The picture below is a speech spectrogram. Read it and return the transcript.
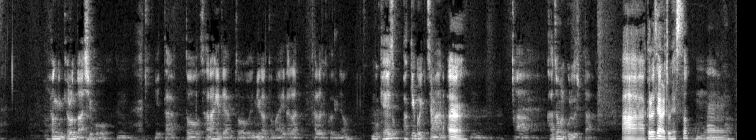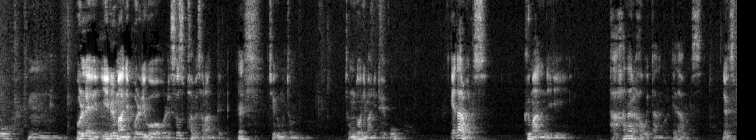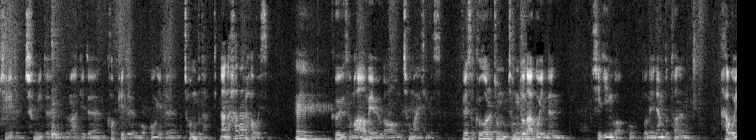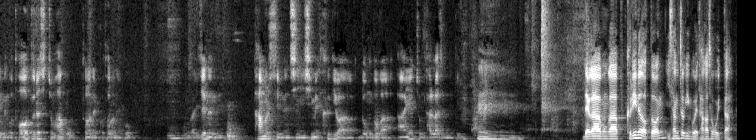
형님 결혼도 하시고 음, 이따 또 사랑에 대한 또 의미가 또 많이 달라 달라졌거든요. 뭐 계속 바뀌고 있지만 응. 음, 아 가정을 꾸리고 싶다. 아 그런 생각을 좀 했어? 음. 어. 음, 원래 일을 많이 벌리고 원래 수습하며 살았는데 음. 지금은 좀 정돈이 많이 되고 깨달아 버렸어. 그 많은 일이 다 하나를 하고 있다는 걸 깨달아 버렸어. 연습실이든 춤이든 음악이든 커피든 목공이든 전부 다 나는 하나를 하고 있어. 음. 그래서 마음의 여유가 엄청 많이 생겼어. 그래서 그걸 좀 정돈하고 있는 시기인 것 같고 또 내년부터는 하고 있는 거 더 뚜렷이 좀 하고 덜어낼 거 덜어내고 뭔가 이제는 담을 수 있는 진심의 크기와 농도가 아예 좀 달라진 느낌. 음. 내가 뭔가 그리는 어떤 이상적인 거에 다가서고 있다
